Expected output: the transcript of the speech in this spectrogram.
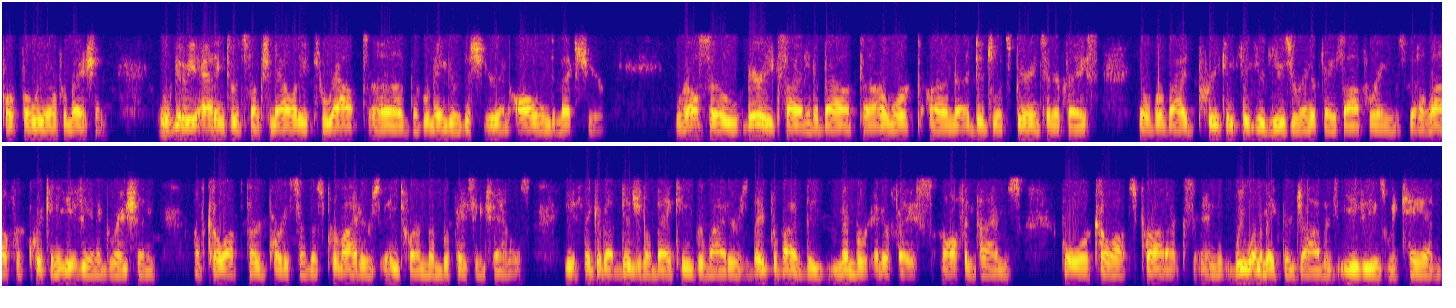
portfolio information we're going to be adding to its functionality throughout uh, the remainder of this year and all into next year. We're also very excited about uh, our work on a digital experience interface that will provide pre-configured user interface offerings that allow for quick and easy integration of co-op third-party service providers into our member-facing channels. You think about digital banking providers; they provide the member interface oftentimes for co-op's products, and we want to make their job as easy as we can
